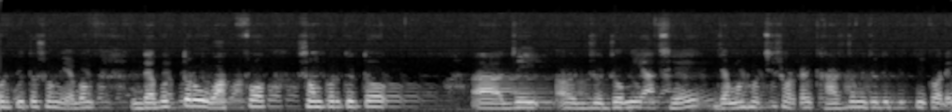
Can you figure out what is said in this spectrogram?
অর্পিত জমি এবং দেবোত্তর ওয়াকফ সম্পর্কিত যেই জমি আছে, যেমন হচ্ছে সরকারি খাস জমি যদি বিক্রি করে,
